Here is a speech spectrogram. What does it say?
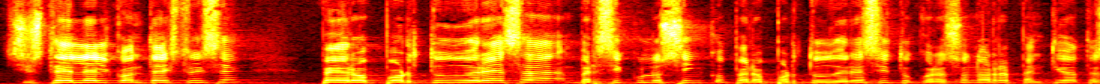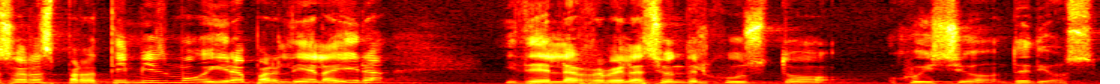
Si usted lee el contexto, dice, Pero por tu dureza, versículo 5, pero por tu dureza y tu corazón no arrepentido atesoras para ti mismo ira para el día de la ira y de la revelación del justo juicio de Dios.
